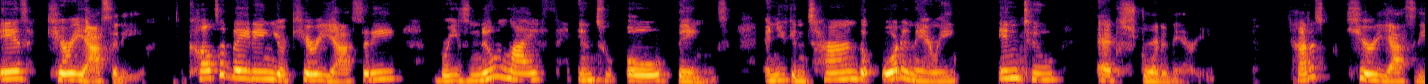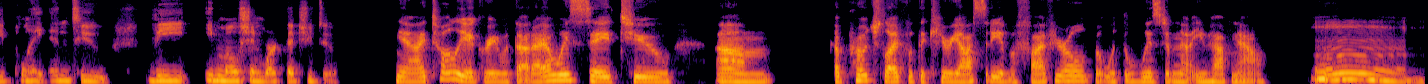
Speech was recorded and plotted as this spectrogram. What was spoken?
is curiosity. Cultivating your curiosity breathes new life into old things, and you can turn the ordinary into extraordinary. How does curiosity play into the emotion work that you do? Yeah, I totally agree with that. I always say to um, approach life with the curiosity of a five year old, but with the wisdom that you have now. Mm.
